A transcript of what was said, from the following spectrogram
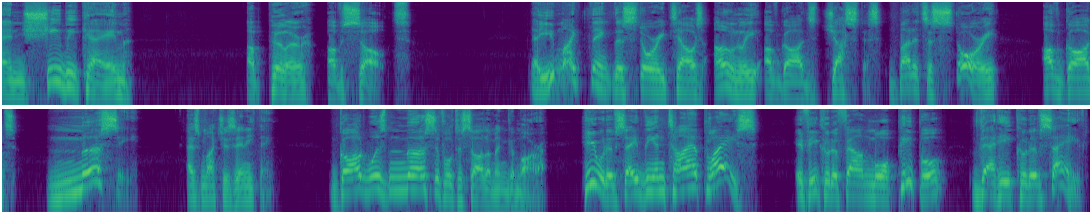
and she became a pillar of salt. Now you might think this story tells only of God's justice, but it's a story of God's mercy as much as anything. God was merciful to Sodom and Gomorrah. He would have saved the entire place if he could have found more people that he could have saved.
